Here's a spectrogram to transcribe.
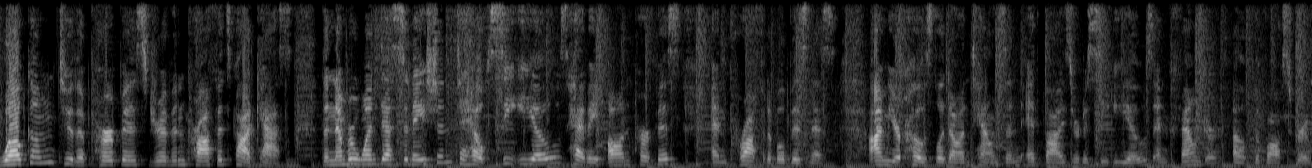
Welcome to the Purpose Driven Profits Podcast, the number one destination to help CEOs have a on purpose and profitable business. I'm your host, LaDawn Townsend, advisor to CEOs and founder of the Voss Group.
